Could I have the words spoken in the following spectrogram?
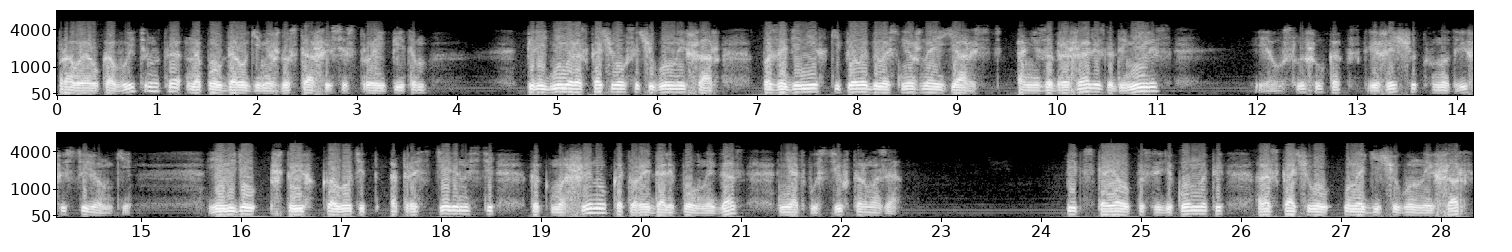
правая рука вытянута, на полдороги между старшей сестрой и Питом. Перед ними раскачивался чугунный шар, позади них кипела белоснежная ярость. Они задрожали, задымились я услышал, как скрежещут внутри шестеренки. Я видел, что их колотит от растерянности, как машину, которой дали полный газ, не отпустив тормоза. Пит стоял посреди комнаты, раскачивал у ноги чугунный шар,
